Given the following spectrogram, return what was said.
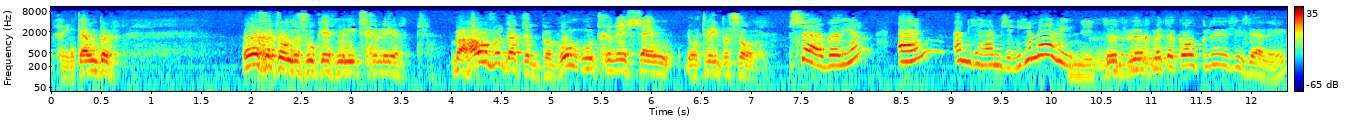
geen kelder. Ach, het onderzoek heeft me niets geleerd. Behalve dat het bewoond moet geweest zijn door twee personen. Sir William en een geheimzinnige Mary. Niet te vlug met de conclusies, Ellie.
